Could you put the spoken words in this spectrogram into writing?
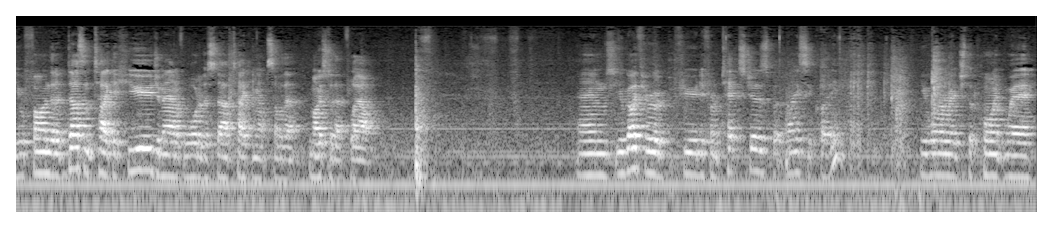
You'll find that it doesn't take a huge amount of water to start taking up some of that, most of that flour. And you'll go through a few different textures, but basically you want to reach the point where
